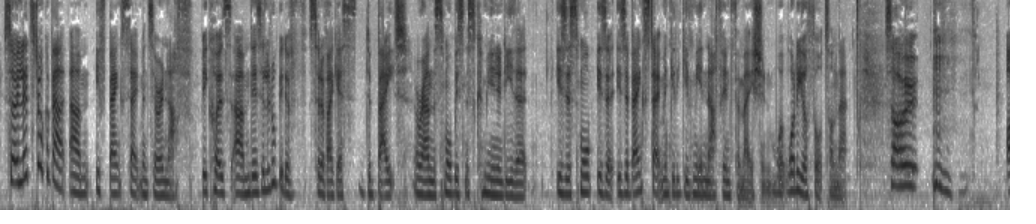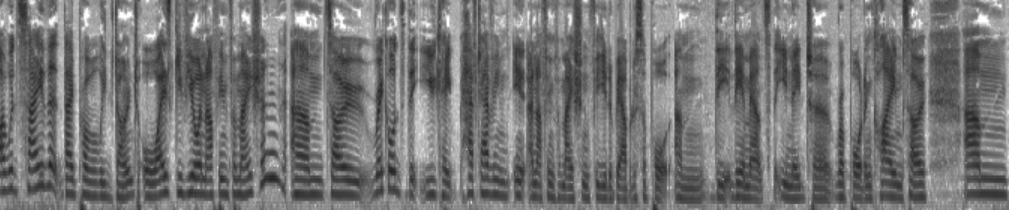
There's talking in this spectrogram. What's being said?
So let's talk about um, if bank statements are enough, because um, there's a little bit of sort of, I guess, debate around the small business community that is a small is a is a bank statement going to give me enough information? What, what are your thoughts on that? So I would say that they probably don't always give you enough information. Um, so records that you keep have to have in, i- enough information for you to be able to support um, the the amounts that you need to report and claim. So. Um,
